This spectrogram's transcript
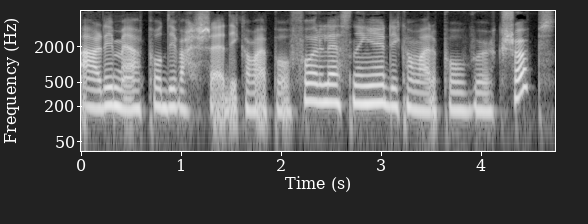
er de med på diverse De kan være på forelesninger, de kan være på workshops.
